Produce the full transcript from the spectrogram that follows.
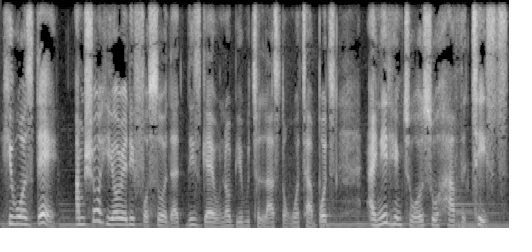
He was there I'm sure he already foresaw that this guy will not be able to last on water, but I need him to also have the taste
